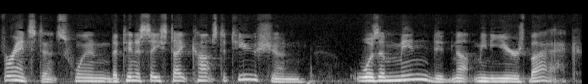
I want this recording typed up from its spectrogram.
For instance, when the Tennessee State Constitution was amended not many years back,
